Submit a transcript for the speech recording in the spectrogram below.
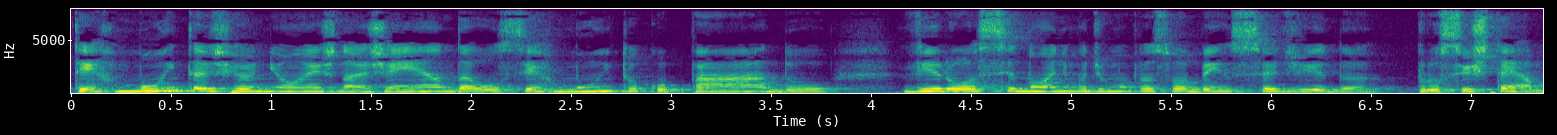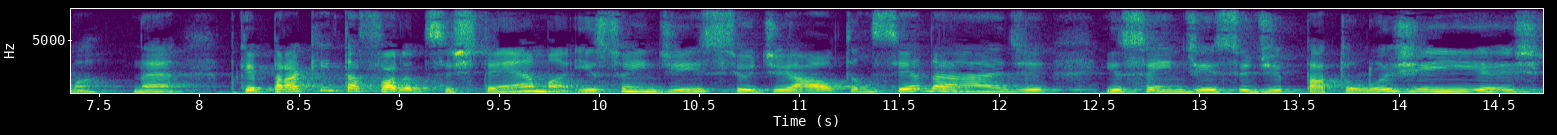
ter muitas reuniões na agenda ou ser muito ocupado virou sinônimo de uma pessoa bem-sucedida para o sistema, né? Porque para quem está fora do sistema, isso é indício de alta ansiedade, isso é indício de patologias,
